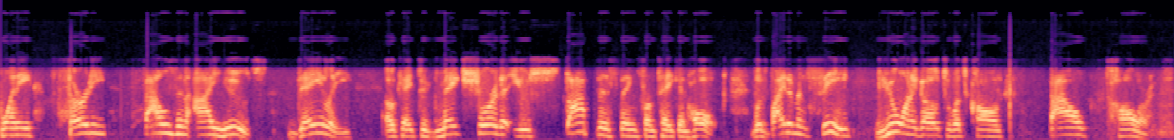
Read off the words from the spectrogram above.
20, 30,000 IUs daily, okay, to make sure that you stop this thing from taking hold. With vitamin C, you want to go to what's called bowel tolerance.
